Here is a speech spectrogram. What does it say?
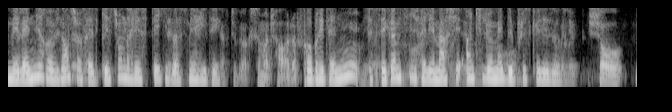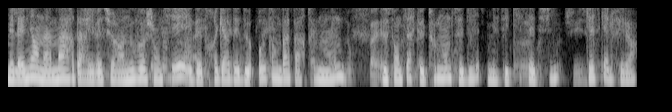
Mélanie revient sur cette question de respect qui doit se mériter. Pour Brittany, c'est comme s'il fallait marcher un kilomètre de plus que les autres. Mélanie en a marre d'arriver sur un nouveau chantier et d'être regardée de haut en bas par tout le monde, de sentir que tout le monde se dit mais c'est qui cette fille? Qu'est-ce qu'elle fait là?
